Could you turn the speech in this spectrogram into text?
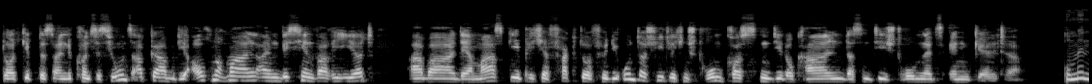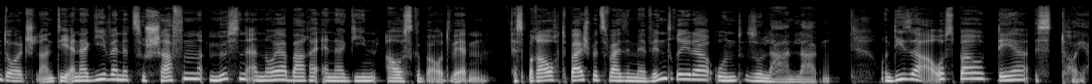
Dort gibt es eine Konzessionsabgabe, die auch nochmal ein bisschen variiert. Aber der maßgebliche Faktor für die unterschiedlichen Stromkosten, die lokalen, das sind die Stromnetzentgelte. Um in Deutschland die Energiewende zu schaffen, müssen erneuerbare Energien ausgebaut werden. Es braucht beispielsweise mehr Windräder und Solaranlagen. Und dieser Ausbau, der ist teuer.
